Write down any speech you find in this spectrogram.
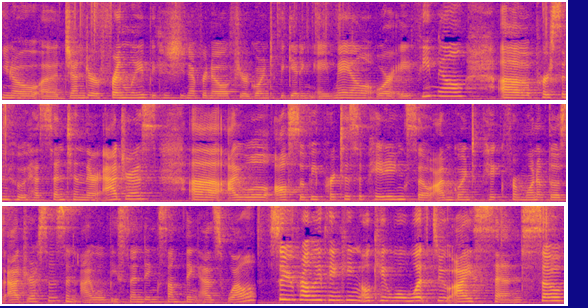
you know, uh, gender friendly because you never know if you're going to be getting a male or a female uh, person who has sent in their address. Uh, I will also be participating, so I'm going to pick from one of those addresses and I will be sending something as well. So you're probably thinking, okay, well, what do I send? So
